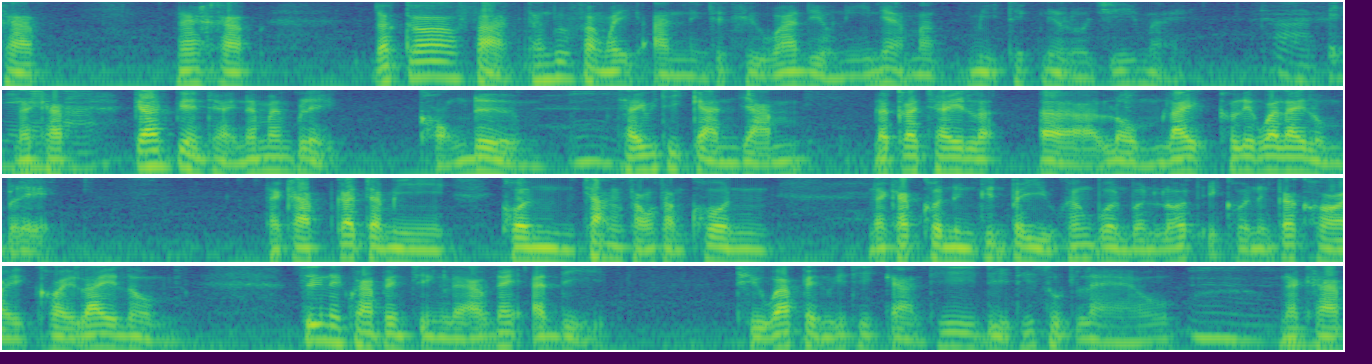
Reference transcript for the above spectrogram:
ครับนะครับ แล้วก็ฝากท่านผู้ฟังไว้อีกอันหนึ่งก็คือว่าเดี๋ยวนี้เนี่ยมันมีเทคโนโลยีใหม่ค่ะเป็นยังไงนะครับคะการเปลี่ยนถ่ายน้ำมันเบรกของเดิมอืมใช้วิธีการย้ำแล้วก็ใช้ละเอ่อลมไล่เขาเรียกว่าไล่ลมเบรกนะครับ ก็จะมีคนช่างสองสามคน นะครับ คนหนึ่งขึ้นไปอยู่ข้างบนบนรถ อีกคนหนึ่งก็คอยคอยไล่ลม ซึ่งในความเป็นจริงแล้วในอดีต ถือว่าเป็นวิธีการที่ดีที่สุดแล้วอืมนะครับ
